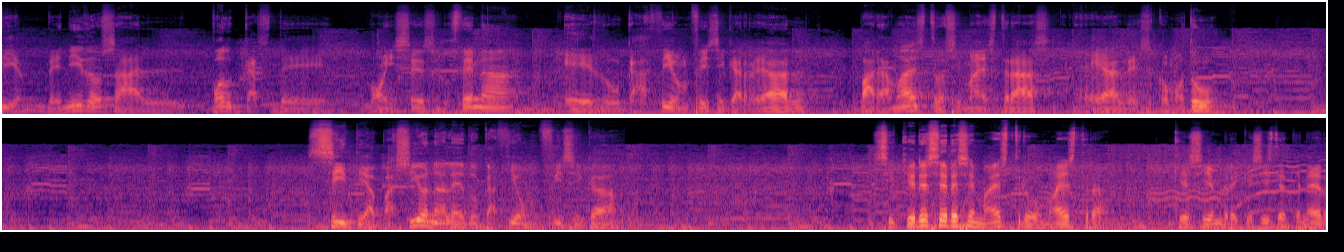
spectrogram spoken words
Bienvenidos al podcast de Moisés Lucena, Educación Física Real, para maestros y maestras reales como tú. Si te apasiona la educación física, Si quieres ser ese maestro o maestra que siempre quisiste tener,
